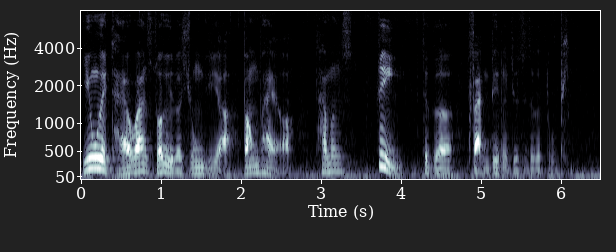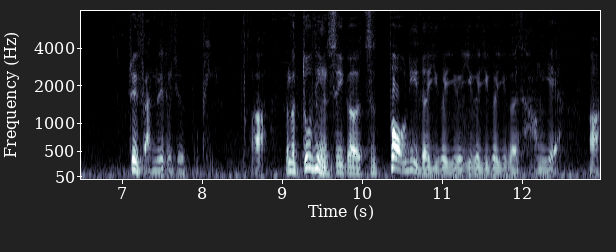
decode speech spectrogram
因为台湾所有的兄弟啊、帮派啊，他们最这个反对的就是这个毒品，最反对的就是毒品。啊，那么毒品是一个是暴利的一个一个一个一个一个行业啊。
